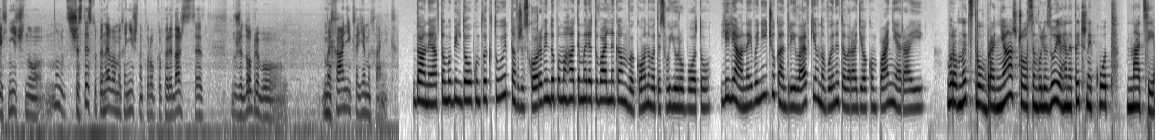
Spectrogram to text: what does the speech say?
Технічно, ну, шестиступенева механічна коробка передач це дуже добре, бо механіка є механіка. Даний автомобіль доукомплектують, та вже скоро він допомагатиме рятувальникам виконувати свою роботу. Ліліана Іванійчук, Андрій Левків, новини телерадіокомпанія Раї. Виробництво вбрання, що символізує генетичний код нації.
